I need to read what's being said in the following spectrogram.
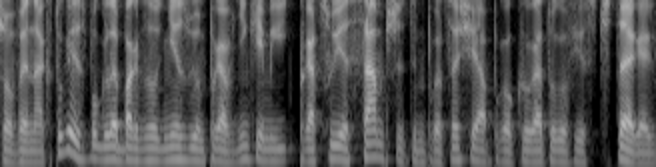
Chauvena, który jest w ogóle bardzo niezłym prawnikiem i pracuje sam przy tym procesie, a prokuratorów jest czterech.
